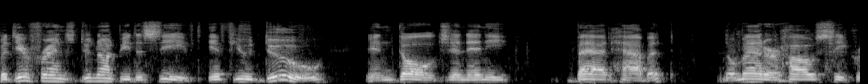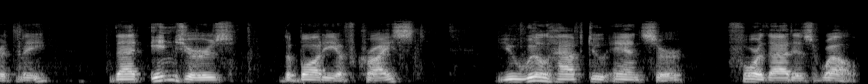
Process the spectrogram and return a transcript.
But, dear friends, do not be deceived. If you do indulge in any bad habit, no matter how secretly, that injures the body of Christ, you will have to answer for that as well.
